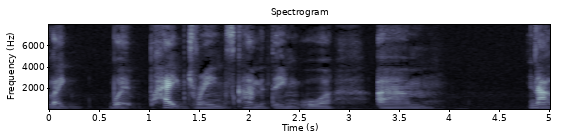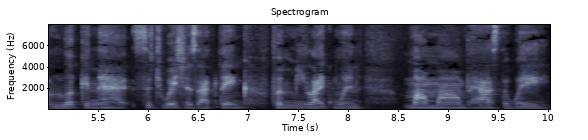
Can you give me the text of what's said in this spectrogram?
like what pipe dreams kind of thing or um not looking at situations. I think for me, like when my mom passed away,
